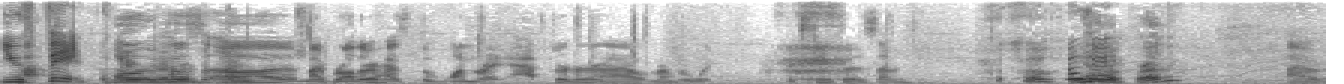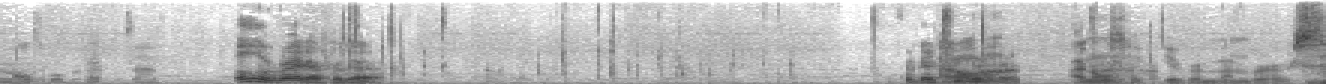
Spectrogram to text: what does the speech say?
You I- think? Nobody Well, because uh, my brother has the one right after her, and I don't remember which. 16th or 17th. Oh, You have a brother? I have multiple brothers. Oh, right, I forgot. Forgot I you don't- I don't think he remembers.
